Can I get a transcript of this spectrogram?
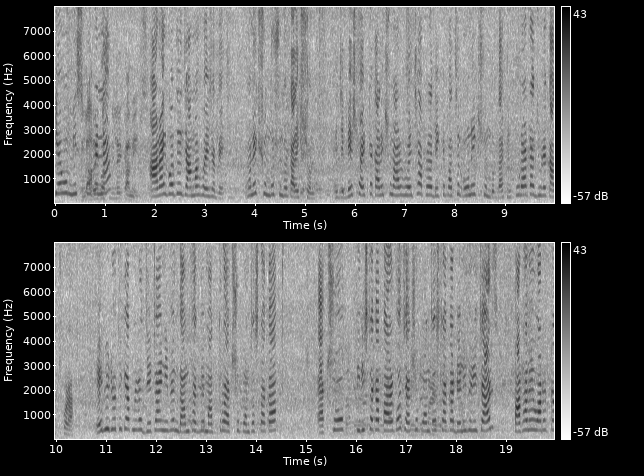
কেউ মিস করবেন না। আড়াই গজে জামা হয়ে যাবে। অনেক সুন্দর সুন্দর কালেকশন এই যে বেশ কয়েকটা কালেকশন আরও রয়েছে আপনারা দেখতে পাচ্ছেন অনেক সুন্দর। দেখেন পুরাটা জুড়ে কাজ করা। এই ভিডিও থেকে আপনারা যেটাই নেবেন দাম থাকবে মাত্র একশো পঞ্চাশ টাকা। একশো তিরিশ টাকা পার গজ একশো পঞ্চাশ টাকা ডেলিভারি চার্জ পাঠালে অর্ডারটা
